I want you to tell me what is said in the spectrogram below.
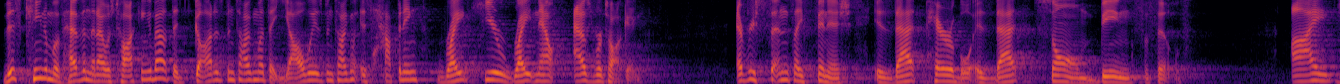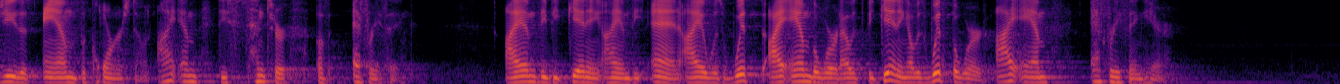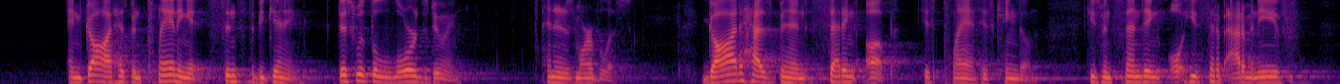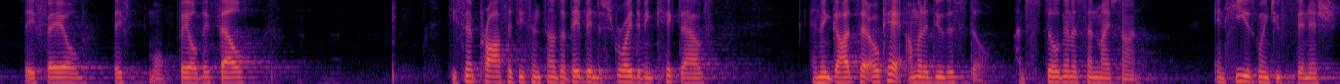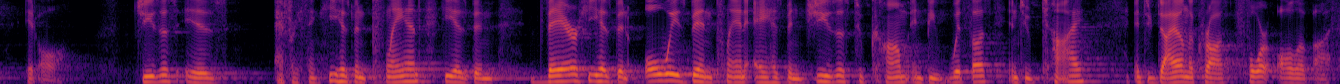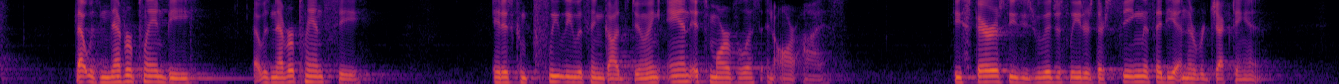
This kingdom of heaven that I was talking about, that God has been talking about, that Yahweh has been talking about, is happening right here, right now, as we're talking. Every sentence I finish is that parable, is that psalm being fulfilled. I, Jesus, am the cornerstone. I am the center of everything. I am the beginning, I am the end. I was with I am the word. I was the beginning, I was with the word. I am everything here. And God has been planning it since the beginning. This was the Lord's doing, and it is marvelous. God has been setting up his plan, his kingdom. He's been sending, all, he's set up Adam and Eve. They failed. They well, failed. They fell. He sent prophets. He sent sons. of They've been destroyed. They've been kicked out. And then God said, okay, I'm going to do this still. I'm still going to send my son. And he is going to finish it all. Jesus is everything. He has been planned, he has been there, he has been always been plan A has been Jesus to come and be with us and to die and to die on the cross for all of us. That was never plan B. That was never plan C. It is completely within God's doing, and it's marvelous in our eyes. These Pharisees, these religious leaders, they're seeing this idea and they're rejecting it.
